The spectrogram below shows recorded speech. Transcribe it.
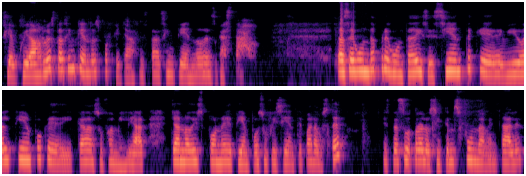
si el cuidador lo está sintiendo es porque ya se está sintiendo desgastado. La segunda pregunta dice, ¿siente que debido al tiempo que dedica a su familiar ya no dispone de tiempo suficiente para usted? Este es otro de los ítems fundamentales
